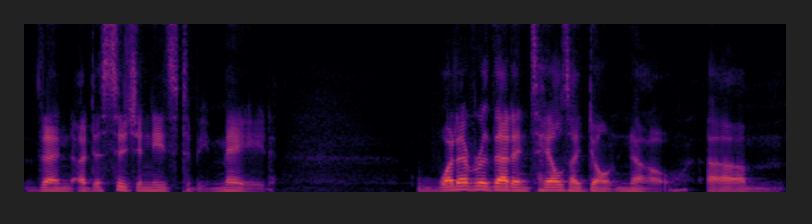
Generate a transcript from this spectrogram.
then a decision needs to be made whatever that entails, I don't know. Um,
